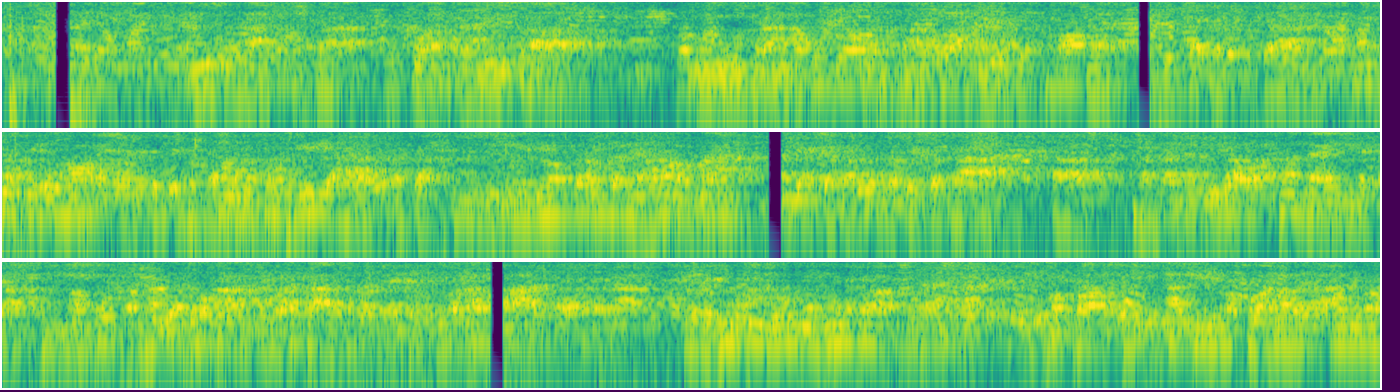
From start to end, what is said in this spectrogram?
โอกาสนะครับว่าวันนี้ก็มีท่านสารวัตรนะครับขึ้นไปนมัสการพระเจ้เจ้าพ่อองค์สมเด็จพระสัมมาสัมพุทธเจ้านะครับที่ยอมรับแล้วออกมาอยากจะมาร่วมมาเป็นเจ้าภาพทางด้านนี้เราท่านใดนะครับที่มาพูดกับทางสงฆ์ร้อยบาทจะไปในที่รับบาทก่อนนะครับผู้ที่รู้ดีรู้ก็บอกว่าอาชีพมาก่อนเราได้อาชีพมา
